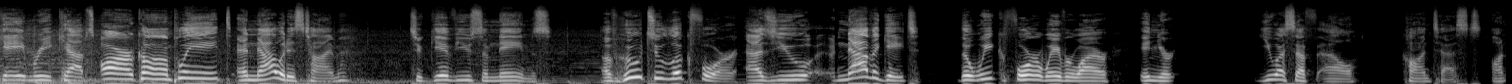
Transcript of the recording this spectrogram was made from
Game recaps are complete. And now it is time to give you some names of who to look for as you navigate the week four waiver wire in your USFL contests on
